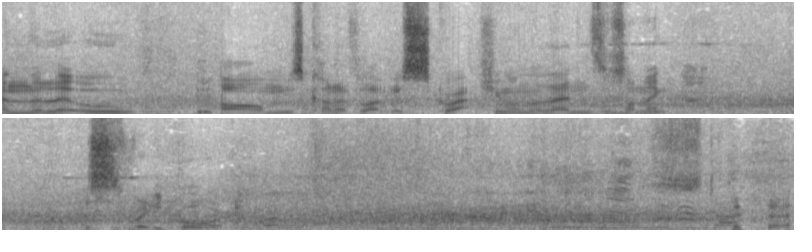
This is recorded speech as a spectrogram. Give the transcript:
and the little arms kind of like was scratching on the lens or something. This is really boring. start a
